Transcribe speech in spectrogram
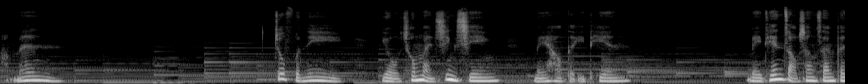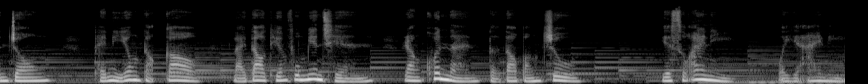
阿们。祝福你有充满信心、美好的一天。每天早上三分钟，陪你用祷告。来到天父面前，让困难得到帮助。耶稣爱你，我也爱你。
